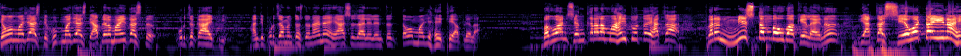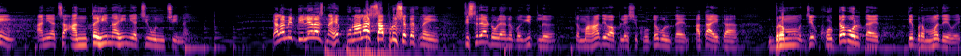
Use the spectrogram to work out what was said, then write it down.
तेव्हा मजा असते खूप मजा असते. आपल्याला माहीत असतं पुढचं काय आहे ते. आणि ते पुढचा म्हणतो असतो नाही नाही हे असं झालेलं आहे. तर तेव्हा मजा येते आपल्याला. भगवान शंकराला माहीत होतं ह्याचा कारण मी स्तंभ उभा केलाय ना याचा शेवटही नाही आणि याचा अंतही नाही आणि याची उंची नाही. याला मी दिलेलंच नाही हे कुणालाच सापडू शकत नाही. तिसऱ्या डोळ्यानं बघितलं तर महादेव आपल्याशी खोटं बोलतायत. आता ऐका ब्रह्म जे खोटं बोलतायत ते ब्रह्मदेव आहेत.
